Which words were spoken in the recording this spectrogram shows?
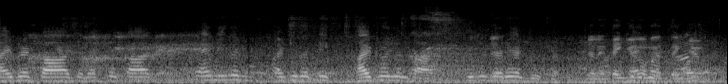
hybrid cars electric cars and even ultimately hydrogen cars which is the real future चलें thank you so much thank you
